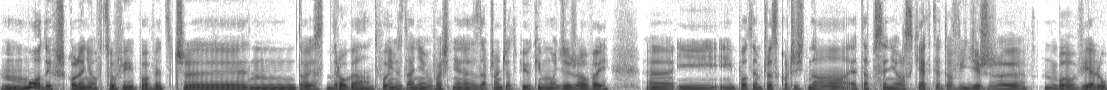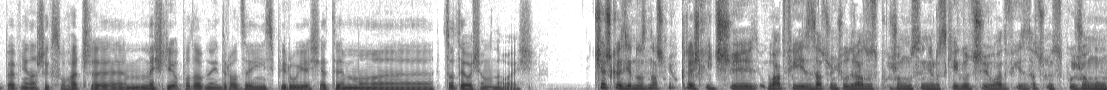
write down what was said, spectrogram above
młodych szkoleniowców i powiedz, czy um, to jest droga, twoim zdaniem, właśnie zacząć od piłki młodzieżowej um, i, i potem przeskoczyć na etap seniorski? Jak ty to widzisz? Bo wielu pewnie naszych słuchaczy myśli o podobnej drodze i inspiruje się tym, e, co ty osiągnąłeś. Ciężko jest jednoznacznie określić, czy łatwiej jest zacząć od razu z poziomu seniorskiego, czy łatwiej jest zacząć z poziomu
